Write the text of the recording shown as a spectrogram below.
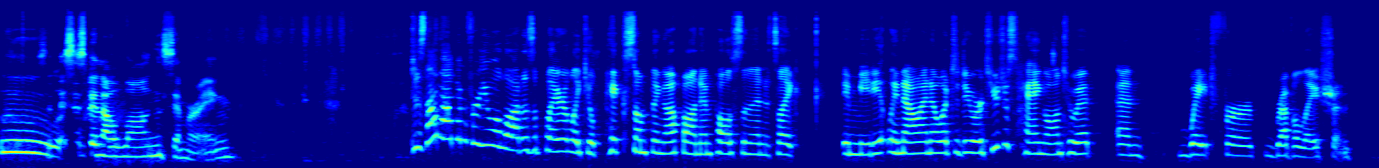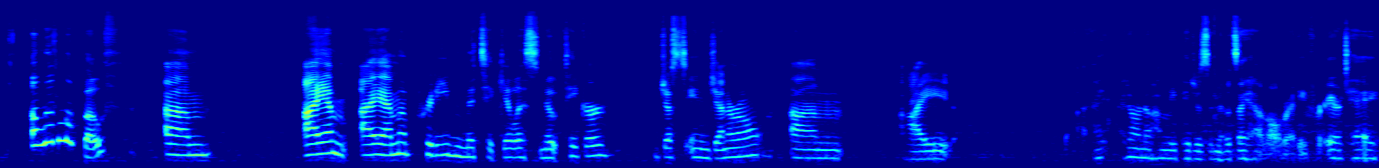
So Ooh, this has been a long simmering. does that happen for you a lot as a player? Like you'll pick something up on impulse and then it's like immediately now I know what to do, or do you just hang on to it and wait for revelation? A little of both. Um, I am I am a pretty meticulous note taker, just in general. Um, I, I don't know how many pages of notes I have already for Earthe.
